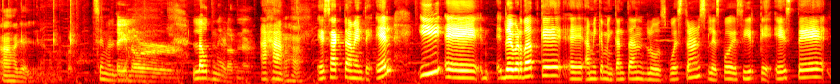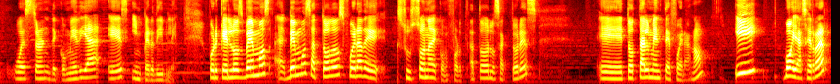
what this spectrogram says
Ah, ya, ya, ya, no me acuerdo. Se me olvidó. Taylor Lautner. Lautner. Ajá. Ajá. Exactamente, él. Y eh, de verdad que eh, a mí que me encantan los westerns, les puedo decir que este western de comedia es imperdible. Porque los vemos, vemos a todos fuera de su zona de confort, a todos los actores eh, totalmente fuera, ¿no? Y voy a cerrar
